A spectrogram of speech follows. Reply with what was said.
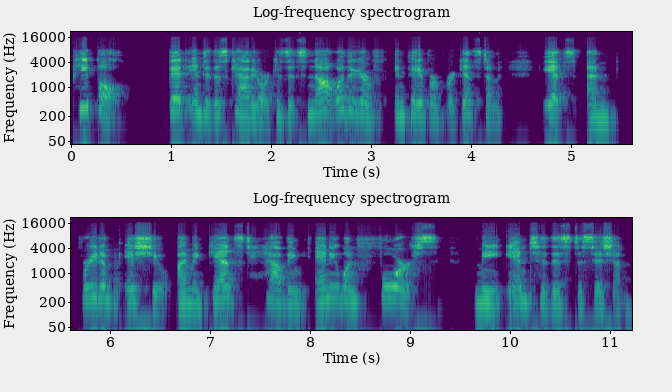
people fit into this category because it's not whether you're in favor or against them, it's a freedom issue. I'm against having anyone force me into this decision.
